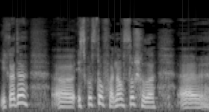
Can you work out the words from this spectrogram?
И когда э, из кустов она услышала э,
